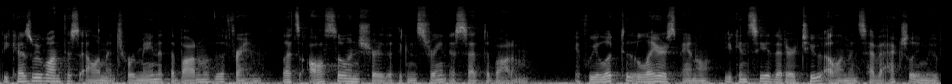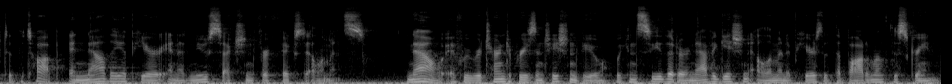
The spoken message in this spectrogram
Because we want this element to remain at the bottom of the frame, let's also ensure that the constraint is set to bottom. If we look to the Layers panel, you can see that our two elements have actually moved to the top, and now they appear in a new section for fixed elements. Now, if we return to Presentation View, we can see that our navigation element appears at the bottom of the screen,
